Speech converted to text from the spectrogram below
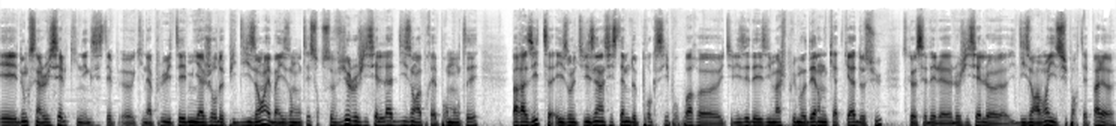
Et donc c'est un logiciel qui n'existait, euh, qui n'a plus été mis à jour depuis 10 ans. Et ben ils ont monté sur ce vieux logiciel-là 10 ans après pour monter Parasite. Et ils ont utilisé un système de proxy pour pouvoir euh, utiliser des images plus modernes 4K dessus, parce que c'est des lo- logiciels euh, 10 ans avant ils supportaient pas le,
